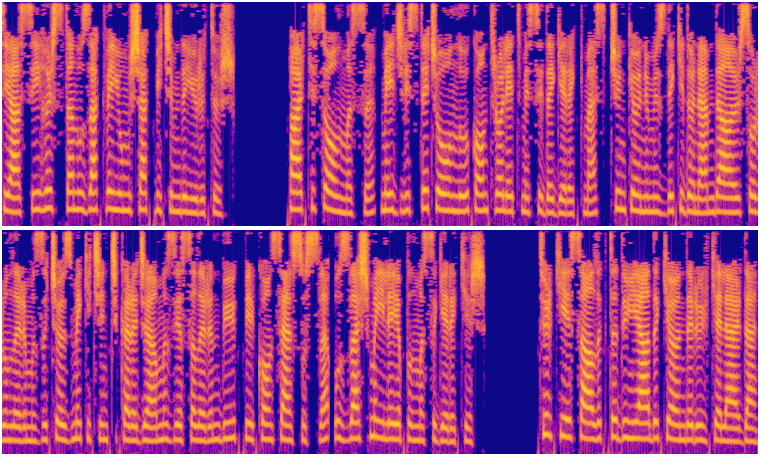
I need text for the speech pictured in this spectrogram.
siyasi hırstan uzak ve yumuşak biçimde yürütür partisi olması, mecliste çoğunluğu kontrol etmesi de gerekmez, çünkü önümüzdeki dönemde ağır sorunlarımızı çözmek için çıkaracağımız yasaların büyük bir konsensusla, uzlaşma ile yapılması gerekir. Türkiye sağlıkta dünyadaki önder ülkelerden.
